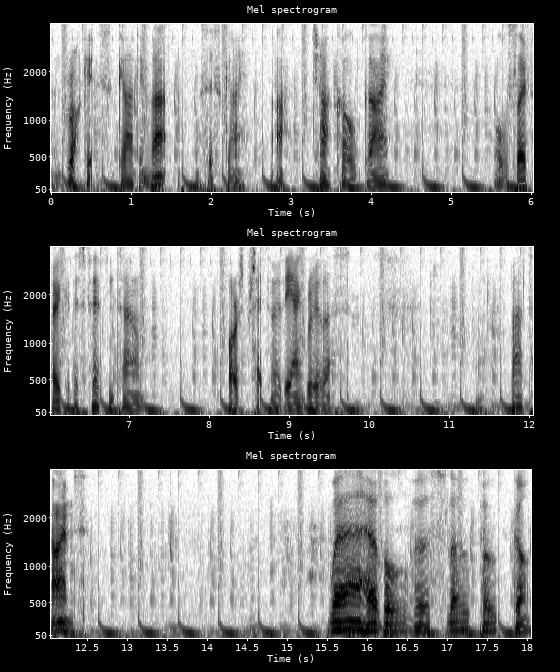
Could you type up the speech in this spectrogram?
and rockets guarding that. What's this guy? Ah, charcoal guy. All the Also focus this fifth in town. Forest protector may be angry with us. Bad times. Where have all the slowpoke gone?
